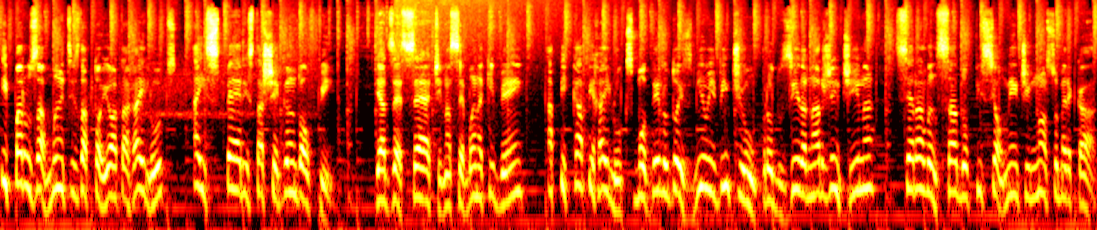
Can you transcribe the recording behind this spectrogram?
E para os amantes da Toyota Hilux, a espera está chegando ao fim. Dia 17, na semana que vem, a picape Hilux modelo 2021, produzida na Argentina, será lançada oficialmente em nosso mercado.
